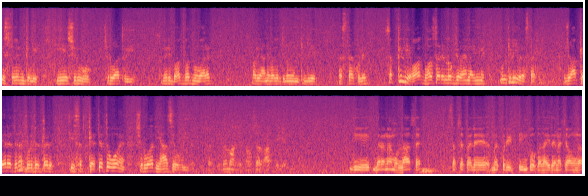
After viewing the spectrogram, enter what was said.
इस फ़िल्म के लिए कि ये शुरू हो शुरुआत हुई है। तो मेरी बहुत बहुत मुबारक और आने वाले दिनों में इनके लिए रास्ता खुले। सबके लिए और बहुत सारे लोग जो हैं लाइन में उनके लिए भी रास्ता खुले। जो आप कह रहे थे ना थोड़ी देर पहले कि सब कहते तो वो हैं शुरुआत यहाँ से हो गई है। मैं मान लेता हूँ सर आप कहिए जी, मेरा नाम उल्लास है। सबसे पहले मैं पूरी टीम को बधाई देना चाहूँगा।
